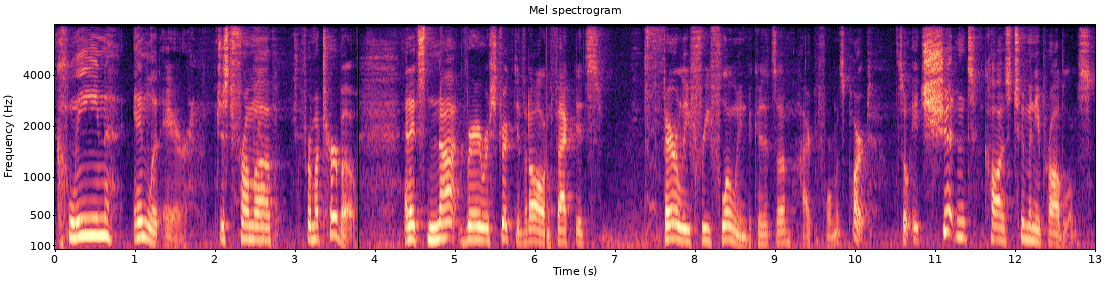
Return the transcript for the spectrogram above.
clean inlet air just from a, from a turbo. And it's not very restrictive at all. In fact, it's fairly free flowing because it's a high performance part. So it shouldn't cause too many problems.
